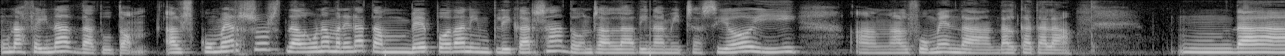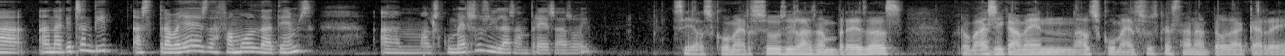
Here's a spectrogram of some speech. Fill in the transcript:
una feina de tothom. Els comerços, d'alguna manera, també poden implicar-se doncs, en la dinamització i en el foment de, del català. Mm, de, en aquest sentit, es treballa des de fa molt de temps amb els comerços i les empreses, oi? Sí, els comerços i les empreses, però bàsicament els comerços que estan a peu de carrer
